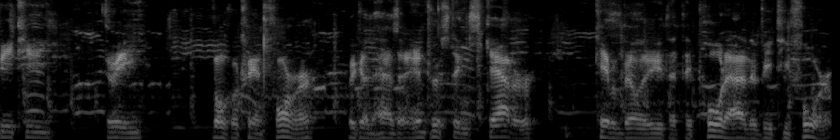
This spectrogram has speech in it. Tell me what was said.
VT3 vocal transformer because it has an interesting scatter capability that they pulled out of the VT4.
